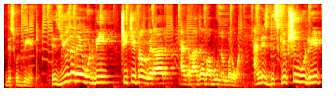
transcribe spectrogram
this would be it. His username would be Chichi from Virar at Raja Babu number one. And his description would read,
